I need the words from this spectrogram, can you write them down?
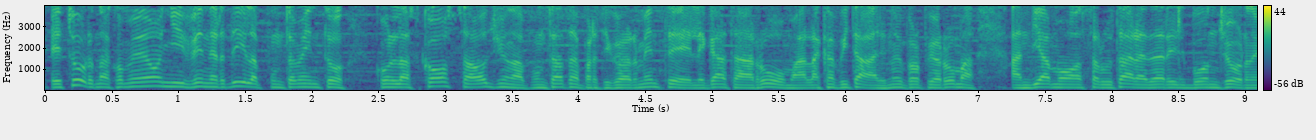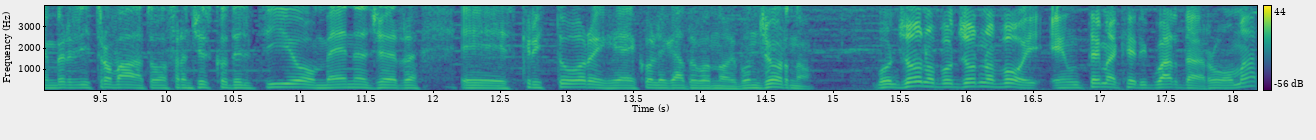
E torna come ogni venerdì l'appuntamento con la scossa, oggi una puntata particolarmente legata a Roma, alla capitale. Noi proprio a Roma andiamo a salutare, a dare il buongiorno e ben ritrovato a Francesco Del Zio, manager e scrittore che è collegato con noi. Buongiorno. Buongiorno, buongiorno a voi. È un tema che riguarda Roma,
